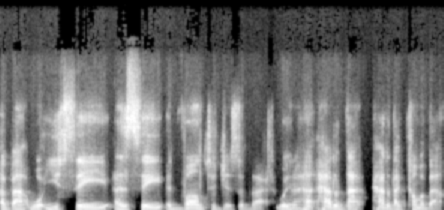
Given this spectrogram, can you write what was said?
about what you see as the advantages of that. Well, you know, how, how did that how did that come about?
